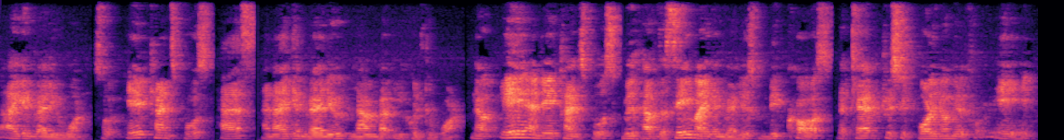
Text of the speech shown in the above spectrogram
eigenvalue 1. So A transpose has an eigenvalue lambda equal to 1. Now A and A transpose will have the same eigenvalues because the characteristic polynomial for A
